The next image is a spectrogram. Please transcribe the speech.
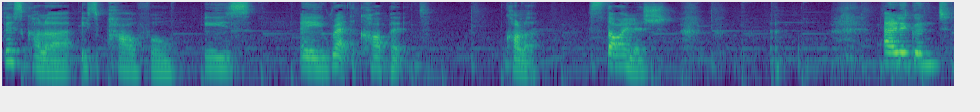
This color is powerful, is a red carpet color. Stylish, elegant,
